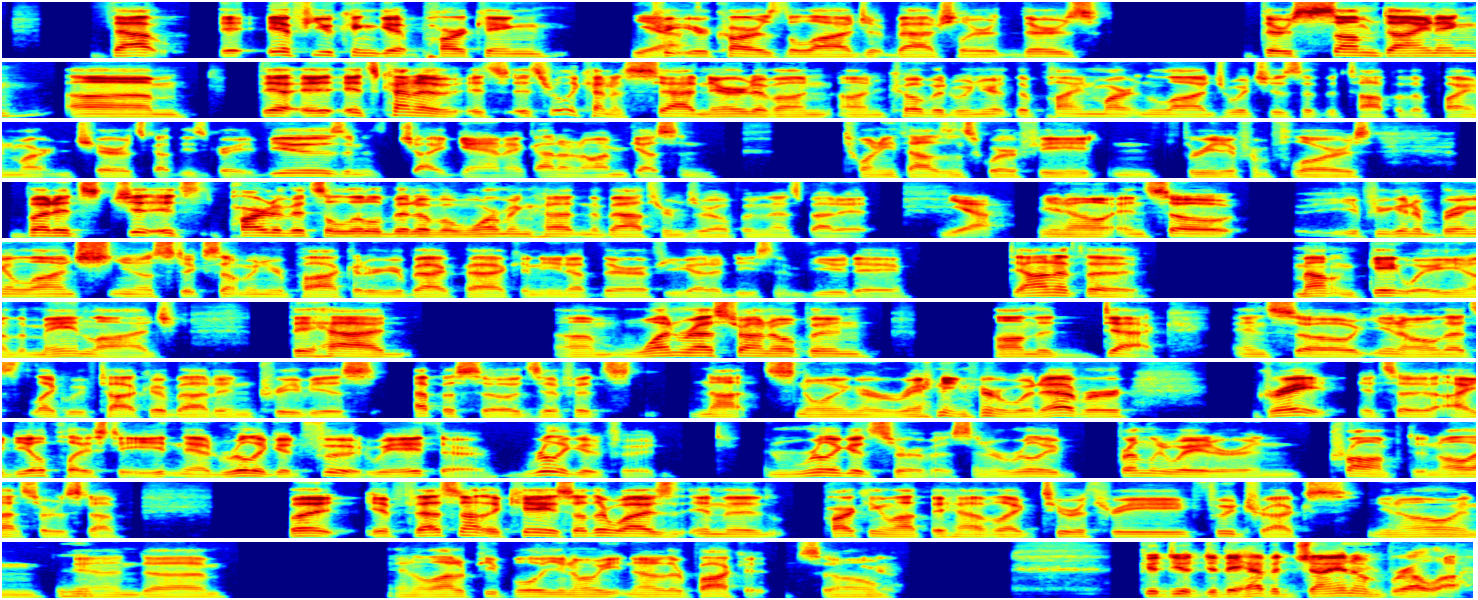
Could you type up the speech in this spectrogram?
That if you can get parking, Yeah, treat your car as the lodge at Bachelor. There's there's some dining. Um, yeah, it, it's kind of it's it's really kind of sad narrative on on COVID when you're at the Pine Marten Lodge, which is at the top of the Pine Marten chair. It's got these great views and it's gigantic. I don't know. I'm guessing twenty thousand square feet and three different floors. But it's just, it's part of it's a little bit of a warming hut and the bathrooms are open. And that's about it yeah, you know and so if you're going to bring a lunch you know stick something in your pocket or your backpack and eat up there if you got a decent view day down at the mountain gateway you know the main lodge they had um, one restaurant open on the deck and so you know that's like we've talked about in previous episodes if it's not snowing or raining or whatever great it's an ideal place to eat and they had really good food we ate there really good food and really good service and a really friendly waiter and prompt and all that sort of stuff. But if that's not the case, otherwise in the parking lot they have like two or three food trucks, you know, and Mhm. and um, and a lot of people, you know, eating out of their pocket. So Yeah. good deal. do they have a giant umbrella?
